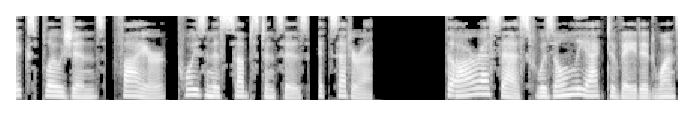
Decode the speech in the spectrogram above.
explosions, fire, poisonous substances, etc. The RSS was only activated once,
